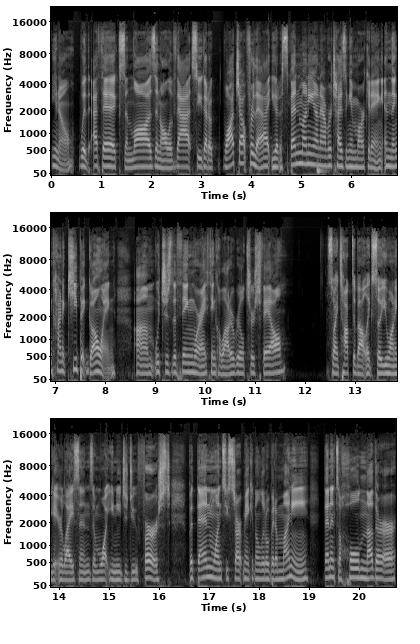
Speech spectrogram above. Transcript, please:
you know, with ethics and laws and all of that. So you got to watch out for that. You got to spend money on advertising and marketing and then kind of keep it going, um, which is the thing where I think a lot of realtors fail so I talked about like, so you want to get your license and what you need to do first. But then once you start making a little bit of money, then it's a whole nother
